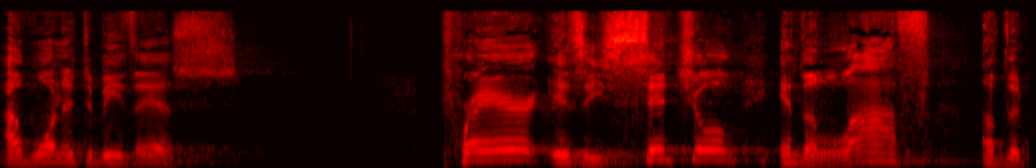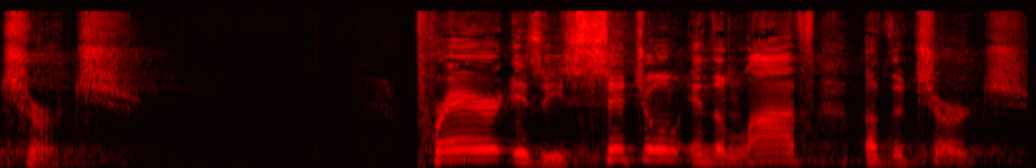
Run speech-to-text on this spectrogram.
I want it to be this prayer is essential in the life of the church. Prayer is essential in the life of the church.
